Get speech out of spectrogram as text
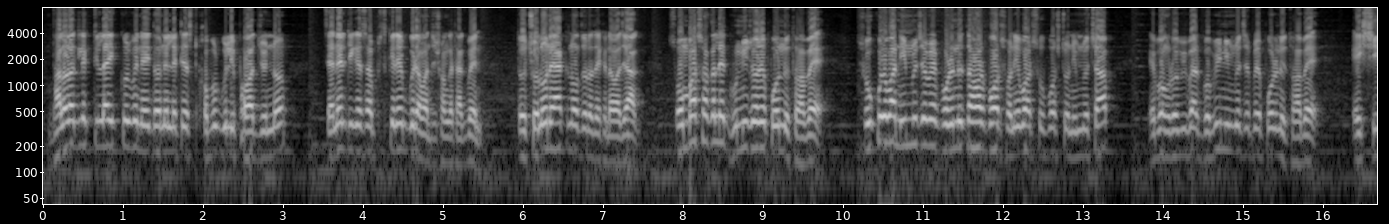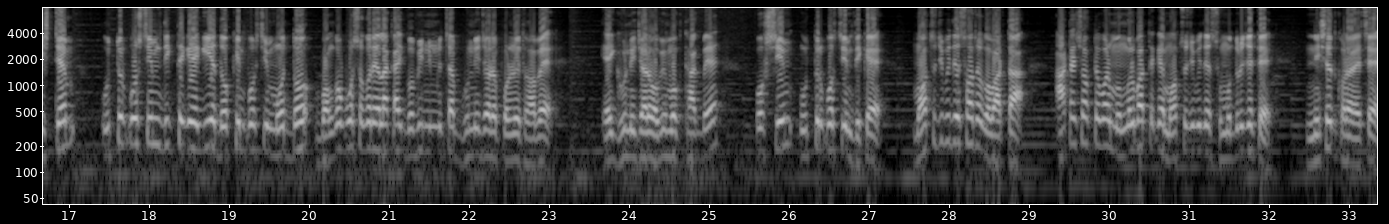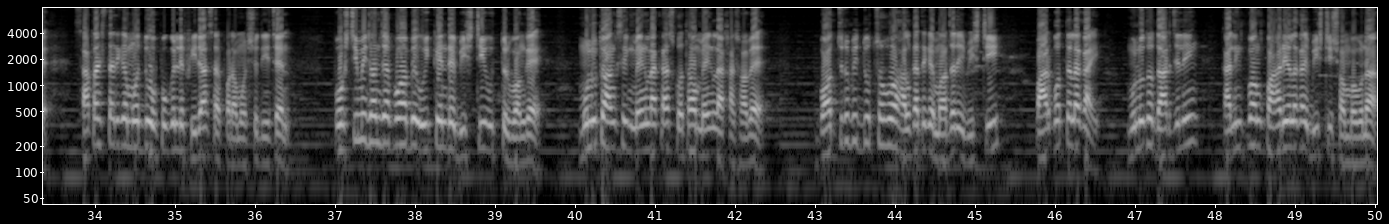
ভালো লাগলে একটি লাইক করবেন, এই ধরনের লেটেস্ট খবরগুলি পাওয়ার জন্য চ্যানেলটিকে সাবস্ক্রাইব করে আমাদের সঙ্গে থাকবেন। তো চলুন এক নজরে দেখে নেওয়া যাক। সোমবার সকালে ঘূর্ণিঝড়ে পরিণত হবে। শুক্রবার নিম্নচাপে পরিণত হওয়ার পর শনিবার সুস্পষ্ট নিম্নচাপ। এবং রবিবার গভীর নিম্নচাপে পরিণত হবে। এই সিস্টেম উত্তর পশ্চিম দিক থেকে এগিয়ে দক্ষিণ পশ্চিম মধ্য বঙ্গোপসাগর এলাকায় গভীর নিম্নচাপ ঘূর্ণিঝড়ে পরিণত হবে। এই ঘূর্ণিঝড়ের অভিমুখ থাকবে পশ্চিম উত্তর পশ্চিম দিকে। মৎস্যজীবীদের সতর্কবার্তা আঠাশ অক্টোবর মঙ্গলবার থেকে মৎস্যজীবীদের সমুদ্র যেতে নিষেধ করা হয়েছে। সাতাশ তারিখের মধ্যে উপকূলে ফিরে আসার পরামর্শ দিয়েছেন। পশ্চিমী ঝঞ্ঝার প্রভাবে উইকেন্ডে বৃষ্টি উত্তরবঙ্গে। মূলত আংশিক মেঘলা আকাশ, কোথাও মেঘলা আকাশ হবে। বজ্রবিদ্যুৎ সহ হালকা থেকে মাঝারি বৃষ্টি। পার্বত্য এলাকায় মূলত দার্জিলিং, কালিম্পং পাহাড়ি এলাকায় বৃষ্টির সম্ভাবনা।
